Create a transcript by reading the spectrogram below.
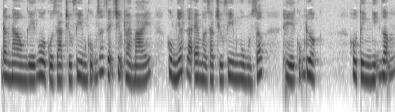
Đằng nào ghế ngồi của dạp chiếu phim cũng rất dễ chịu thoải mái, cùng nhất là em ở dạp chiếu phim ngủ một giấc, thế cũng được. Hồ Tình nghĩ ngẫm,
